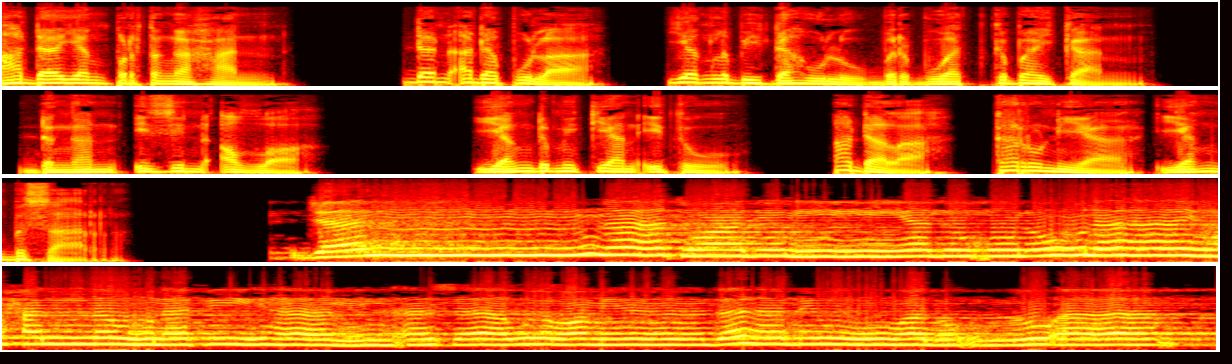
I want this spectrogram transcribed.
ada yang pertengahan, dan ada pula yang lebih dahulu berbuat kebaikan dengan izin Allah. Yang demikian itu adalah karunia yang besar. جنات عدن يدخلونها يحلون فيها من أساور من ذهب ولؤلؤا ولباسهم فيها حرير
